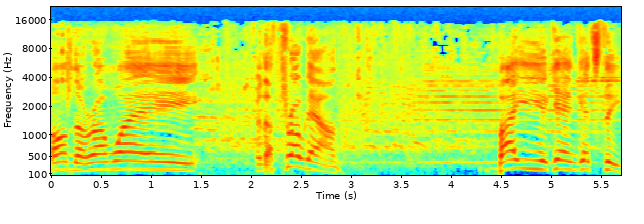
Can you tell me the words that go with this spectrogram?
on the runway with a throwdown. Bailly again gets the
